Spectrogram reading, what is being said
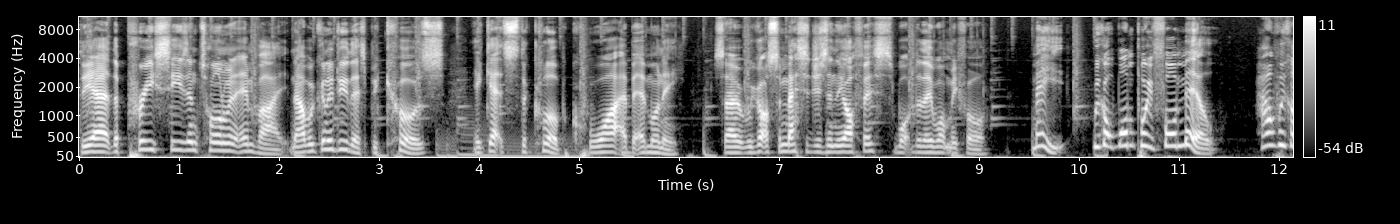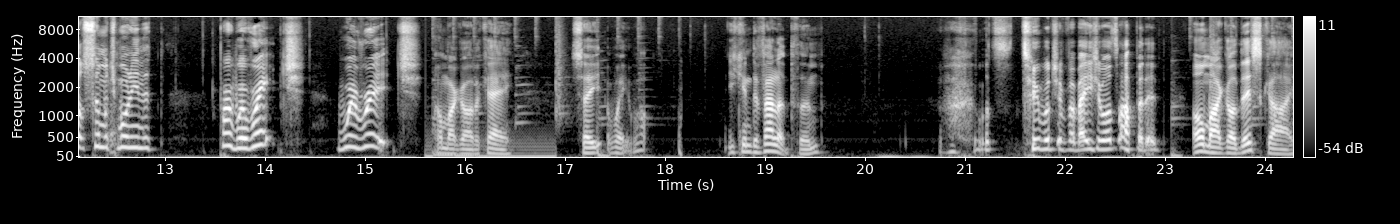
The uh, the pre-season tournament invite. Now we're going to do this because it gets the club quite a bit of money. So we got some messages in the office. What do they want me for? Mate, we got 1.4 mil. How have we got so much money in the... Bro, we're rich. We're rich. Oh my god, okay. So, wait, what? You can develop them. What's too much information? What's happening? Oh my god, this guy.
